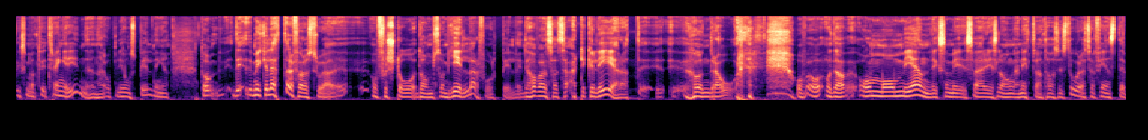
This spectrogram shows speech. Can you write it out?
liksom att vi tränger in i den här opinionsbildningen. De, det är mycket lättare för oss tror jag att förstå de som gillar folkbildning. Det har varit så att säga, artikulerat hundra år. och, och, och har, om och om igen liksom i Sveriges långa 1900-talshistoria så finns det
